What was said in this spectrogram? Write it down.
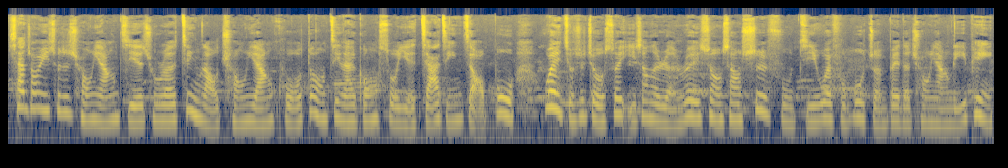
下周一就是重阳节，除了敬老重阳活动，进来公所也加紧脚步，为九十九岁以上的人瑞送上市府及卫福部准备的重阳礼品。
